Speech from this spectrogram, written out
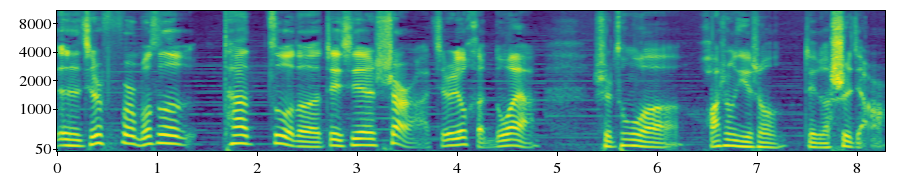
呃，其实福尔摩斯他做的这些事儿啊，其实有很多呀，是通过。华生医生这个视角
